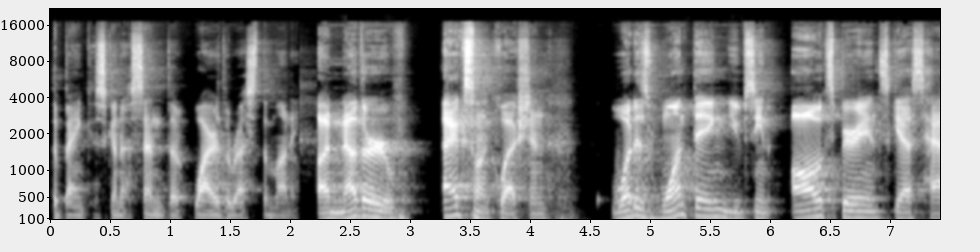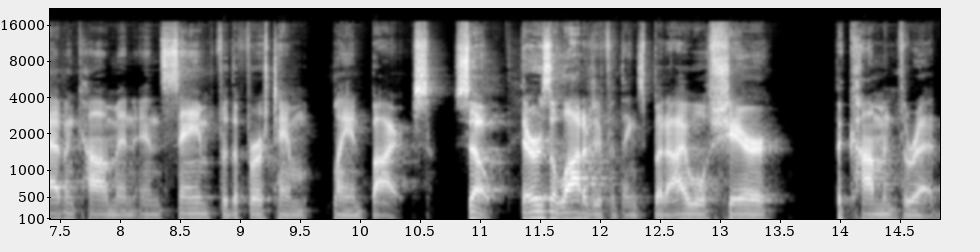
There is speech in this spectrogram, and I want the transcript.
the bank is going to send the wire the rest of the money. Another Excellent question. What is one thing you've seen all experienced guests have in common? And same for the first time land buyers. So there's a lot of different things, but I will share the common thread.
